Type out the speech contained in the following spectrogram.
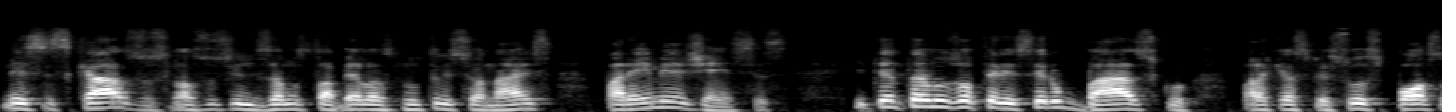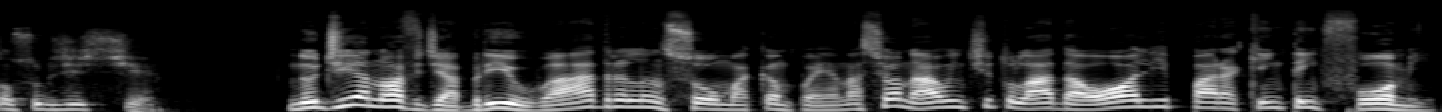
Nesses casos, nós utilizamos tabelas nutricionais para emergências e tentamos oferecer o básico para que as pessoas possam subsistir. No dia 9 de abril, a ADRA lançou uma campanha nacional intitulada Olhe para quem tem fome.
